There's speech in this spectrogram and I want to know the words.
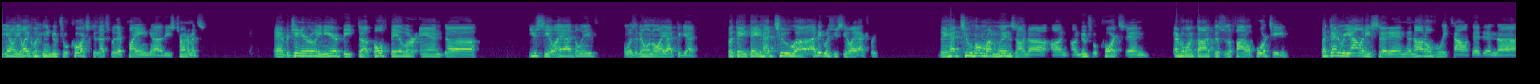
you know, you like looking at neutral courts because that's where they're playing uh, these tournaments. And Virginia early in the year beat uh, both Baylor and uh, UCLA, I believe, or was it Illinois? I forget. But they they had two. Uh, I think it was UCLA actually. They had two home run wins on uh, on on neutral courts, and everyone thought this was a Final Four team. But then reality set in. They're not overly talented, and uh,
